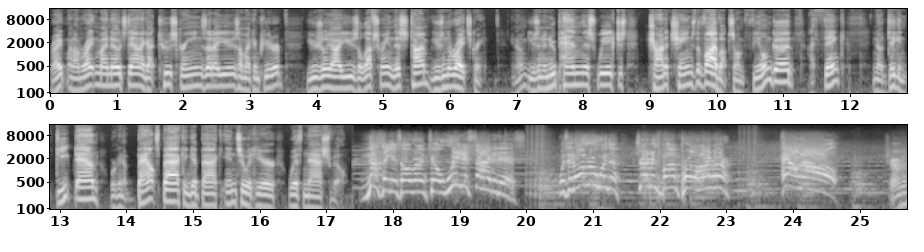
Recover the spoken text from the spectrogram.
right? When I'm writing my notes down, I got two screens that I use on my computer. Usually I use the left screen. This time, using the right screen. You know, using a new pen this week, just trying to change the vibe up. So I'm feeling good. I think, you know, digging deep down, we're going to bounce back and get back into it here with Nashville. Nothing is over until we decide it is. Was it over when the Germans bombed Pearl Harbor? Hell no! German?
